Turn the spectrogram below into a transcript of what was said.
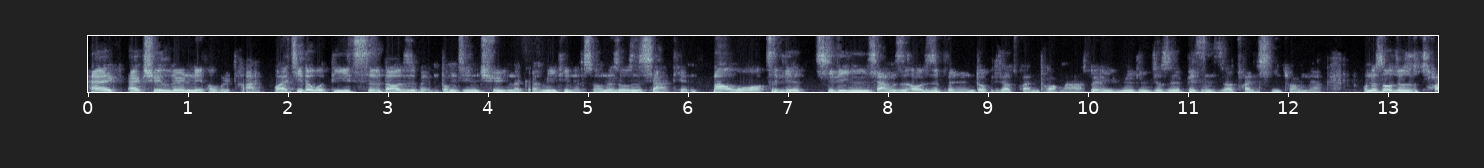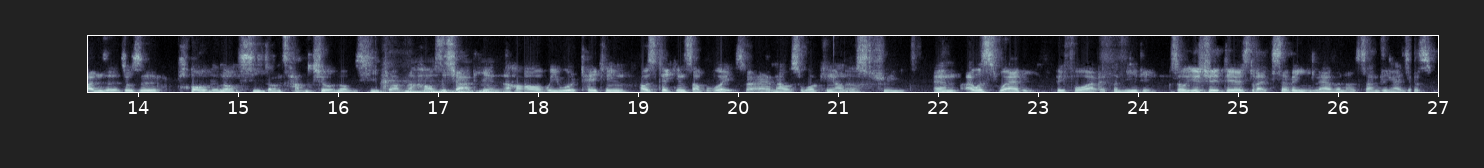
I actually learned it over time. 我还记得我第一次到日本东京去那个 meeting 的时候，那时候是夏天。那我自己的既定印象是，哦，日本人都比较传统啊，所以 meeting 就是 business 要穿西装那样。我那时候就是穿着就是厚的那种西装，长袖的那种西装，然后是夏天，然后 we were taking I was taking subways right and I was walking on the street and I was sweaty before the meeting. So usually there's like 7-Eleven or something. I just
